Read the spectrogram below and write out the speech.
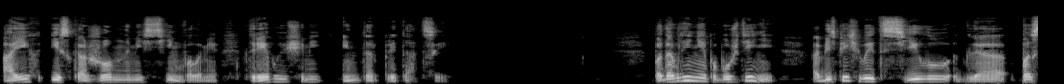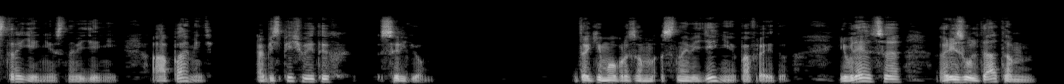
а их искаженными символами, требующими интерпретации. Подавление побуждений обеспечивает силу для построения сновидений, а память обеспечивает их сырьем. Таким образом, сновидения, по Фрейду, являются результатом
